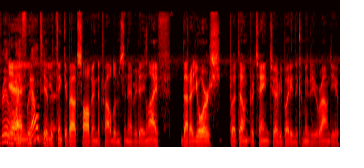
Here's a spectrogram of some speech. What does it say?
real yeah, life reality you, of it. You think about solving the problems in everyday life that are yours but don't hmm. pertain to everybody in the community around you.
